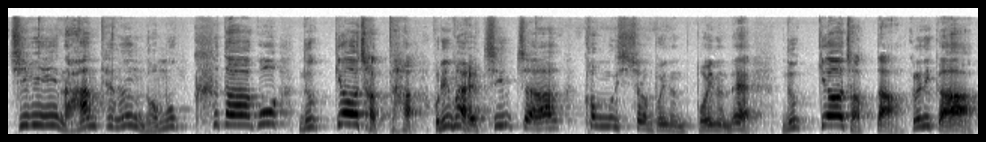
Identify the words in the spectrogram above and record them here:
집이 나한테는 너무 크다고 느껴졌다. 우리말 진짜 콩글리시처럼 보이는, 보이는데 느껴졌다. 그러니까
